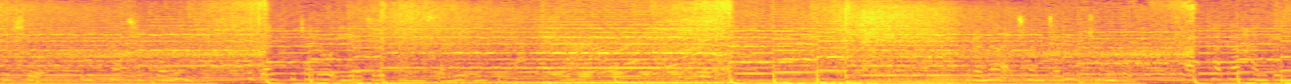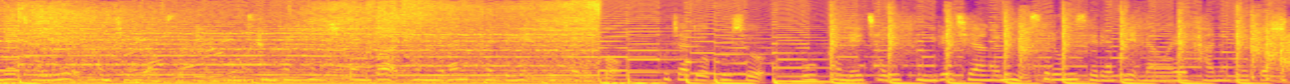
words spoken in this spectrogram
보수 우파 집권은 후자 후자로 이어질 가능성이 높다. 그러나 전자는 중국 좌파가 한국 내 자유의 상처를 없애기 위해 상당한 시간과 격렬한 갈등이 뒤따르고 후자도 보수 우파 내 자유 통일을 지향하는 새로운 세력이 나와야 가능할 것이다.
